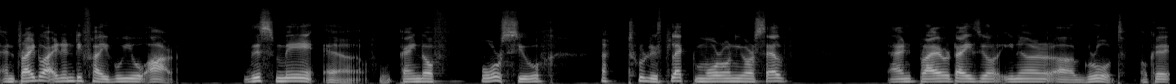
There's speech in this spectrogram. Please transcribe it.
and try to identify who you are. This may uh, kind of force you to reflect more on yourself and prioritize your inner uh, growth. Okay,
